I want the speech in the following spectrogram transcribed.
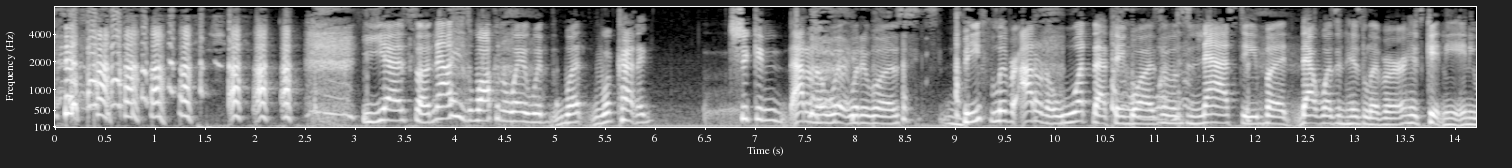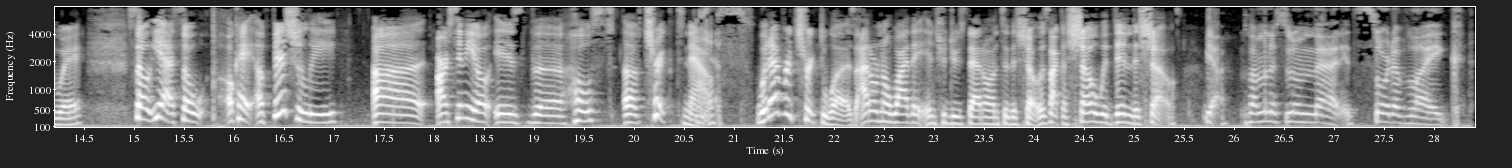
Yes, so now he's walking away with what what kind of chicken I don't know what what it was. Beef liver. I don't know what that thing was. It was nasty, but that wasn't his liver, his kidney anyway. So yeah, so okay, officially uh Arsenio is the host of Tricked now. Yes. Whatever Tricked was. I don't know why they introduced that onto the show. It's like a show within the show. yeah, so I'm gonna assume that it's sort of like,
